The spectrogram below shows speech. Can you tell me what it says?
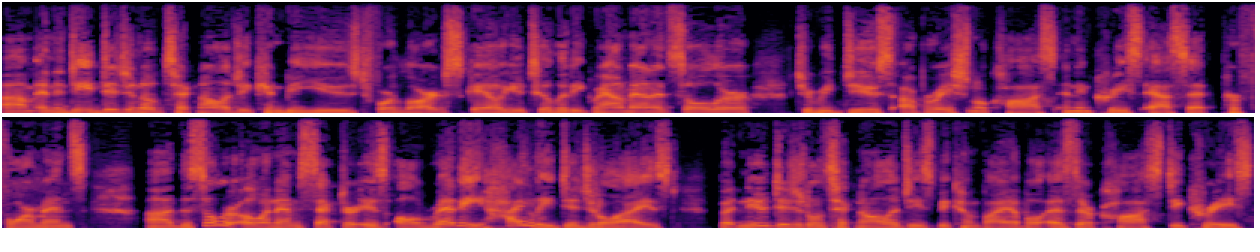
um, and indeed, digital technology can be used for large scale utility ground mounted solar to reduce operational costs and increase asset performance. Uh, the solar O and M sector is already highly digitalized, but new digital technologies become viable as their costs decrease.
